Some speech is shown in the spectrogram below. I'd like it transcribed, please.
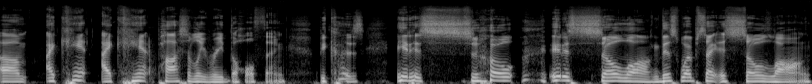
um, I can't. I can't possibly read the whole thing because it is so. It is so long. This website is so long,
